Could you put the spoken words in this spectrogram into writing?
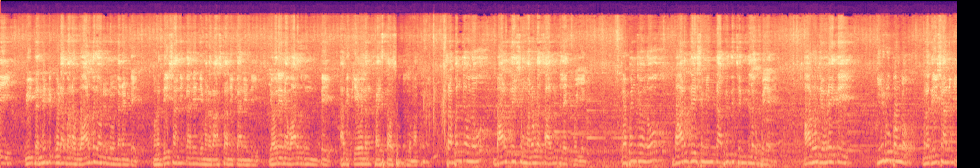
కానివ్వండి వీటన్నిటికి కూడా మన వారధులు ఎవరైనా ఉన్నారంటే మన దేశానికి కానివ్వండి మన రాష్ట్రానికి కానివ్వండి ఎవరైనా వారధులు ఉంటే అది కేవలం క్రైస్తవ సోదరులు మాత్రమే. ప్రపంచంలో భారతదేశం మనుగడ సాధించలేకపోయాయి ప్రపంచంలో భారతదేశం ఇంత అభివృద్ధి చెందలేకపోయేది. ఆ రోజు ఎవరైతే ఈ రూపంలో మన దేశానికి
